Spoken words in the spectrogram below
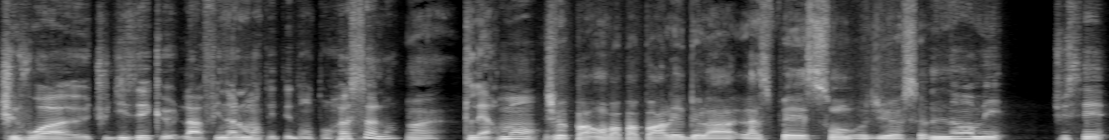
tu vois, euh, tu disais que là, finalement, t'étais dans ton hustle. hein. Ouais. Clairement. Je veux pas, on va pas parler de la- l'aspect sombre du hustle. Non, mais tu sais,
